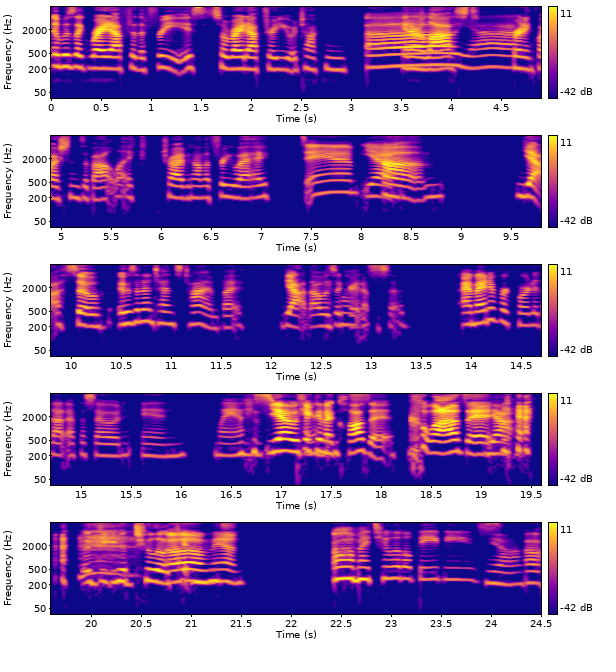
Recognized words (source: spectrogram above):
it was like right after the freeze. So right after you were talking oh, our last yeah. burning questions about like driving on the freeway. Damn, yeah. Um yeah, so it was an intense time, but yeah, that was It a great episode. I might have recorded that episode in Lance. Yeah, it was like in a closet. Closet. Yeah. Like, you had two little kittens. Oh man. Oh, my two little babies. Yeah. Oh,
